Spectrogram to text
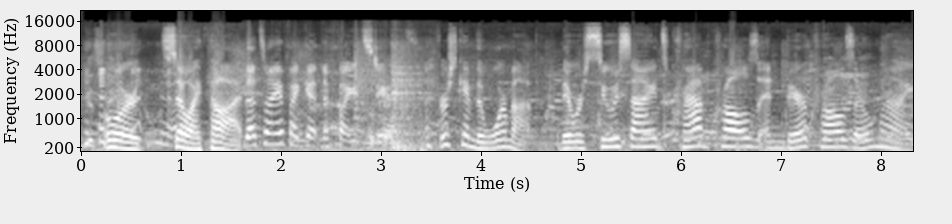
That's not a, that's not a good Or so I thought. That's why if I get in a fight, Stan. First came the warm up. There were suicides, crab crawls, and bear crawls, oh my,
